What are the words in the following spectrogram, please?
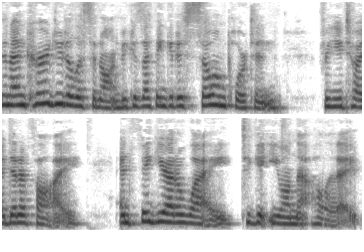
then I encourage you to listen on because I think it is so important for you to identify and figure out a way to get you on that holiday.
